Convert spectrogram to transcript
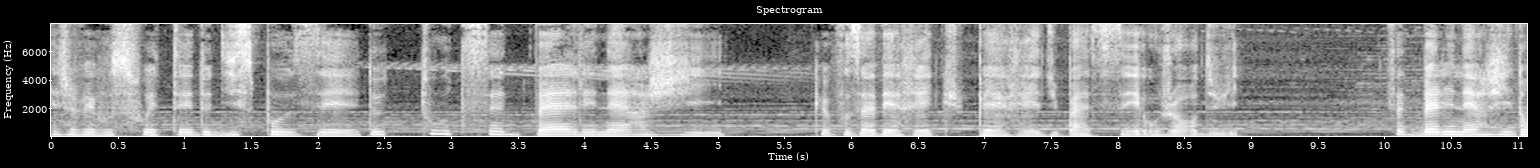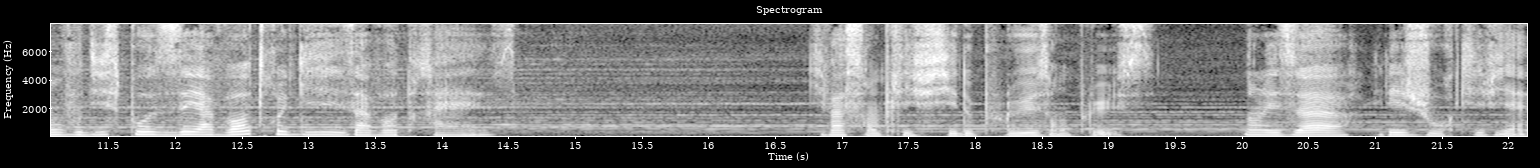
Et je vais vous souhaiter de disposer de toute cette belle énergie que vous avez récupérée du passé aujourd'hui. Cette belle énergie dont vous disposez à votre guise, à votre aise, qui va s'amplifier de plus en plus dans les heures et les jours qui viennent.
